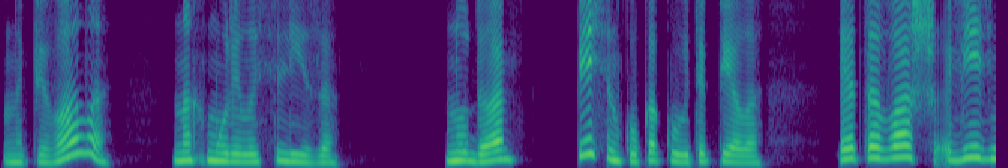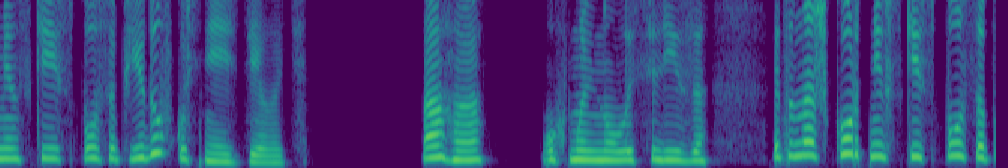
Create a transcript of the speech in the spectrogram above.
Напевала? Нахмурилась Лиза. Ну да, песенку какую-то пела. Это ваш ведьминский способ еду вкуснее сделать? Ага, ухмыльнулась Лиза. Это наш кортневский способ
